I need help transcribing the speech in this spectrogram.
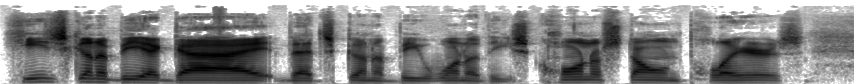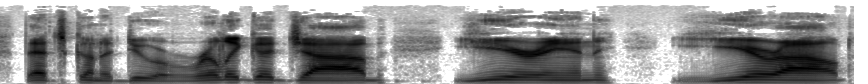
He's going to be a guy that's going to be one of these cornerstone players that's going to do a really good job year in, year out,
